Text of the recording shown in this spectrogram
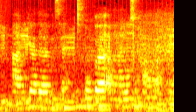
And get them sent over and then I also have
